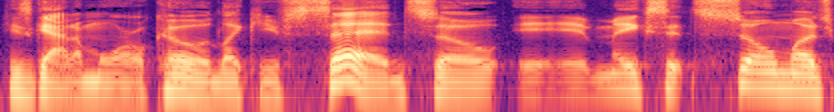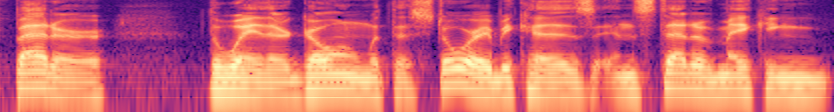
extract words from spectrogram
he's got a moral code, like you've said. So it, it makes it so much better the way they're going with this story because instead of making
